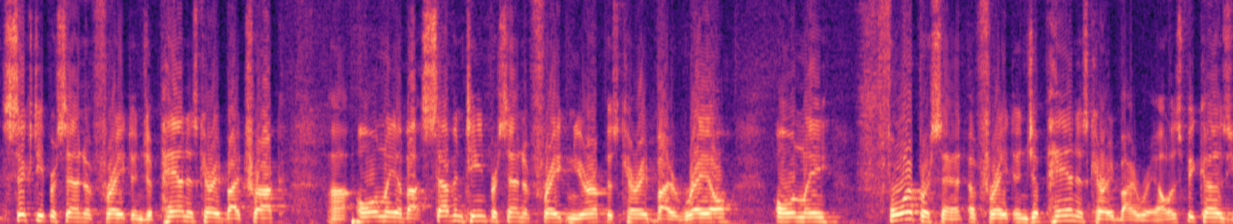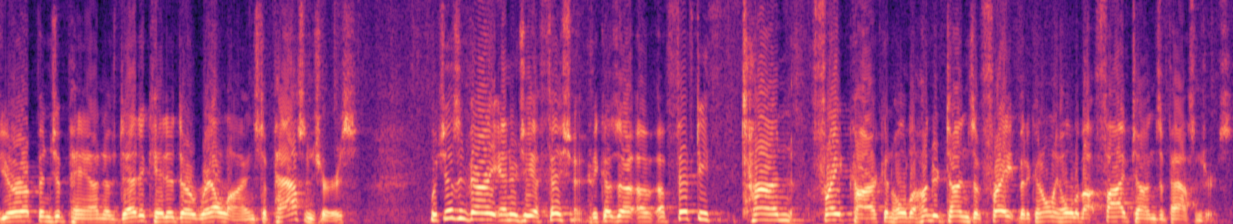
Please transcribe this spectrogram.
60% of freight in Japan is carried by truck, uh, only about 17% of freight in Europe is carried by rail, only 4% of freight in Japan is carried by rail. It's because Europe and Japan have dedicated their rail lines to passengers, which isn't very energy efficient, because a- a 50-ton freight car can hold 100 tons of freight, but it can only hold about 5 tons of passengers.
